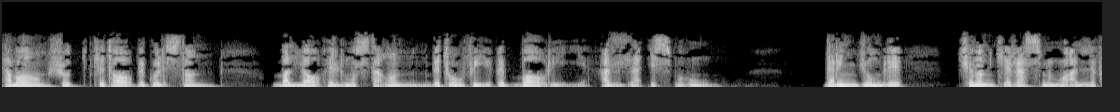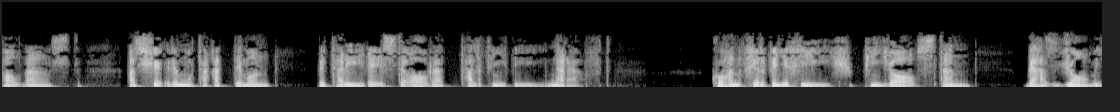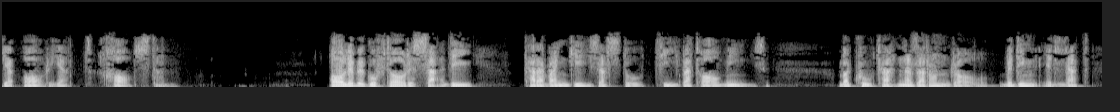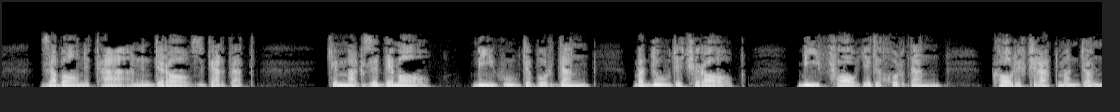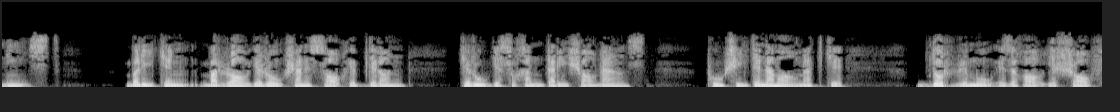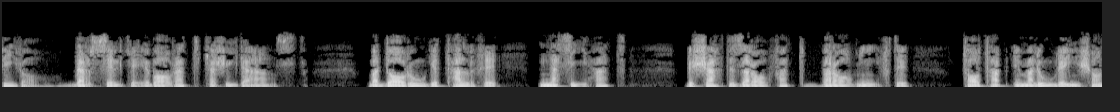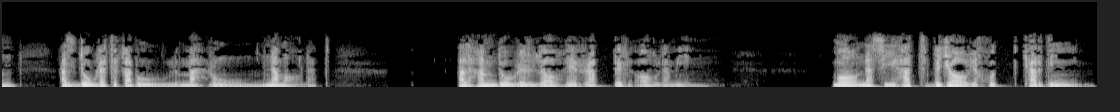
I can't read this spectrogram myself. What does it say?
تمام شد کتاب گلستان والله المستعان به توفیق باری عز اسمه. در این جمله چنان که رسم معلفان است از شعر متقدمان به طریق استعارت تلفیقی نرفت. کهن خرقه خیش پیراستن به از جامعه آریت خواستن. قالب گفتار سعدی تربنگیز است و تیبت آمیز و کوته نظران را بدین علت زبان تعن دراز گردد که مغز دماغ بیهوده بردن و دود چراغ بی فاید خوردن کار خردمندان نیست. ولیکن بر رای روشن صاحب دلان که روی سخن در ایشان است پوشیده نماند که در موعظه های شافی را در سلک عبارت کشیده است و داروی تلخ نصیحت به شهد زرافت برامیخته تا طبع ملول ایشان از دولت قبول محروم نماند. الحمدلله رب العالمین. ما نصیحت به جای خود کردیم.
